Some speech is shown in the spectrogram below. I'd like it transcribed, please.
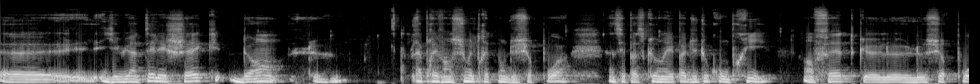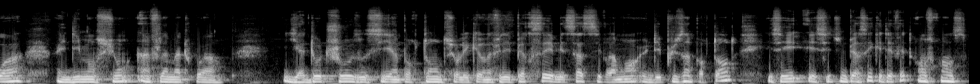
euh, il y a eu un tel échec dans la prévention et le traitement du surpoids. Hein, c'est parce qu'on n'avait pas du tout compris en fait que le surpoids a une dimension inflammatoire. Il y a d'autres choses aussi importantes sur lesquelles on a fait des percées, mais ça, c'est vraiment une des plus importantes. Et c'est une percée qui a été faite en France.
